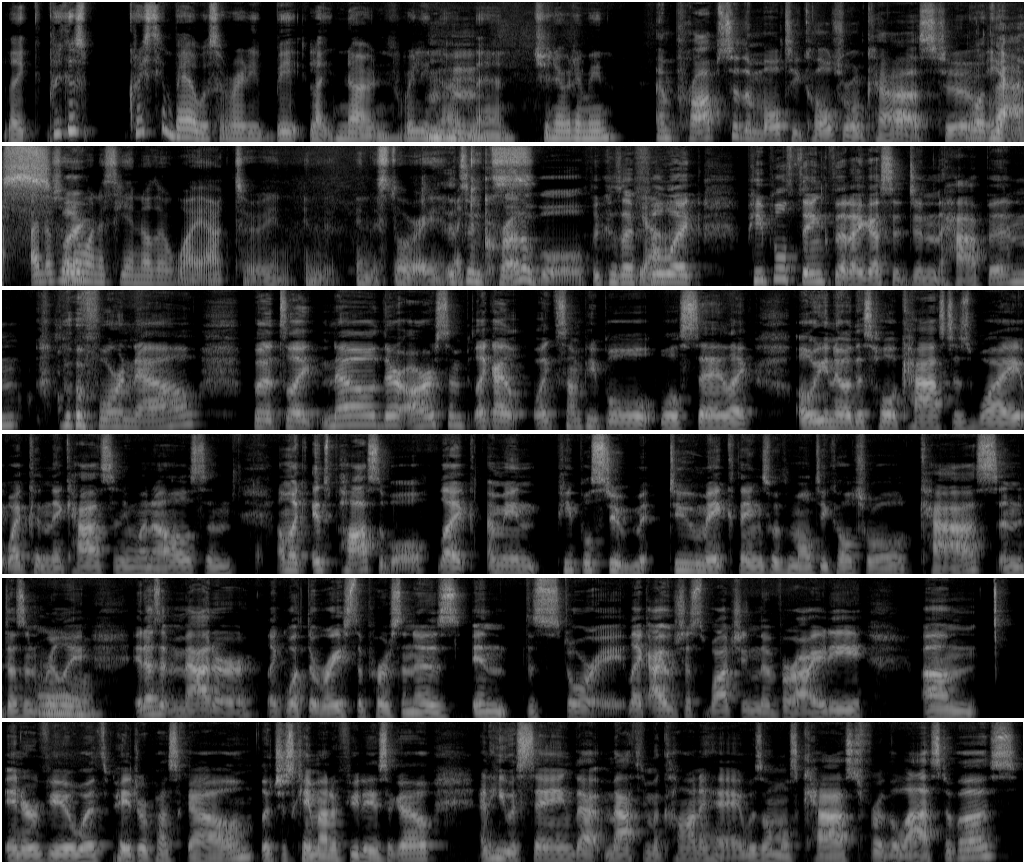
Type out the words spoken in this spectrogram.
like because Christian Bale was already be like known, really known mm-hmm. then. Do you know what I mean? And props to the multicultural cast too. Well, yes, and also like, I want to see another white actor in in the in the story. It's like, incredible it's, because I yeah. feel like people think that I guess it didn't happen before now, but it's like no, there are some like I like some people will say like, oh, you know, this whole cast is white. Why couldn't they cast anyone else? And I'm like, it's possible. Like, I mean, people do do make things with multicultural casts, and it doesn't really mm. it doesn't matter like what the race the person is in the story. Like I was just watching the Variety um interview with Pedro Pascal, which just came out a few days ago, and he was saying that Matthew McConaughey was almost cast for The Last of Us,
